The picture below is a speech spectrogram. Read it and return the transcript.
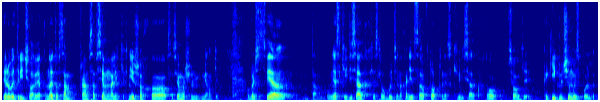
первые три человека. Но это в сам, прям совсем маленьких нишах, э, в совсем очень мелких. В большинстве там, в нескольких десятках, если вы будете находиться в топ нескольких десятков, то все окей. Какие ключи мы используем?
